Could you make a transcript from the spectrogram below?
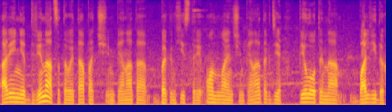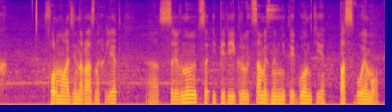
арене 12 этапа чемпионата Back in History онлайн чемпионата, где пилоты на болидах Формулы-1 разных лет а, соревнуются и переигрывают самые знаменитые гонки по-своему –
